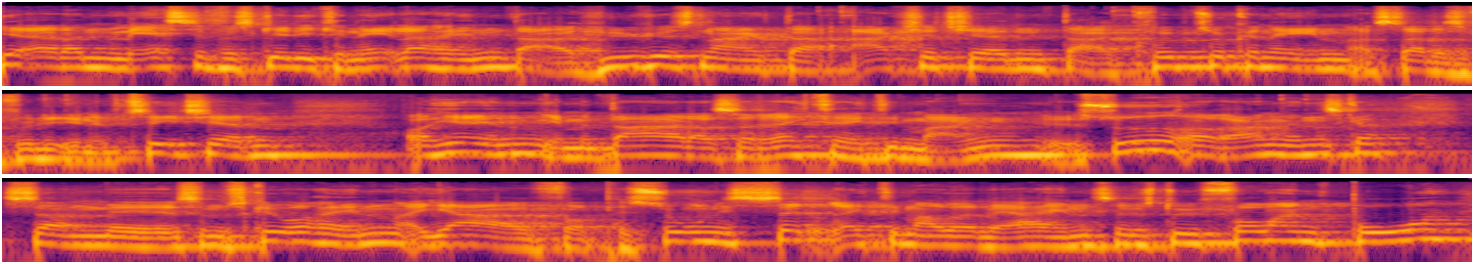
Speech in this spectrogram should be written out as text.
Her er der en masse forskellige kanaler herinde. Der er hyggesnak, der er aktiechatten, der er kryptokanalen, og så er der selvfølgelig NFT-chatten. Og herinde, jamen der er der altså rigtig, rigtig mange øh, søde og rare mennesker, som, øh, som skriver herinde, og jeg får personligt selv rigtig meget ud at være herinde. Så hvis du i forvejen bruger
